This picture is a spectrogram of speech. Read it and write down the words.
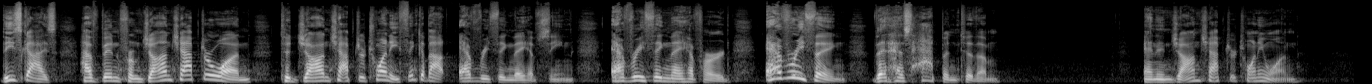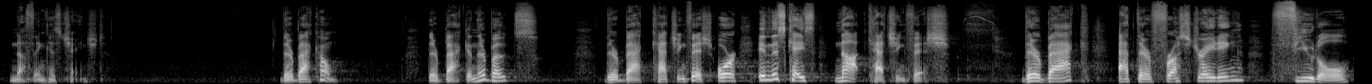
These guys have been from John chapter 1 to John chapter 20. Think about everything they have seen, everything they have heard, everything that has happened to them. And in John chapter 21, nothing has changed. They're back home. They're back in their boats. They're back catching fish. Or in this case, not catching fish. They're back at their frustrating, futile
